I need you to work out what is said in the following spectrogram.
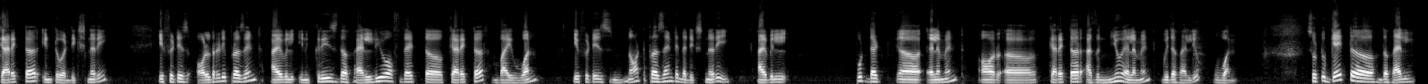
character into a dictionary. If it is already present I will increase the value of that uh, character by 1 if it is not present in the dictionary I will put that element or uh, character as a new element with the value 1 so to get uh, the value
